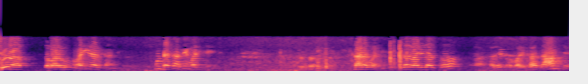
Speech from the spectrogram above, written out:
શું નામ તમારું? વાડીલાલ ગાંધી. હું દશાથી મરી જઈશ વાડીલાલ છો? નામ છે.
